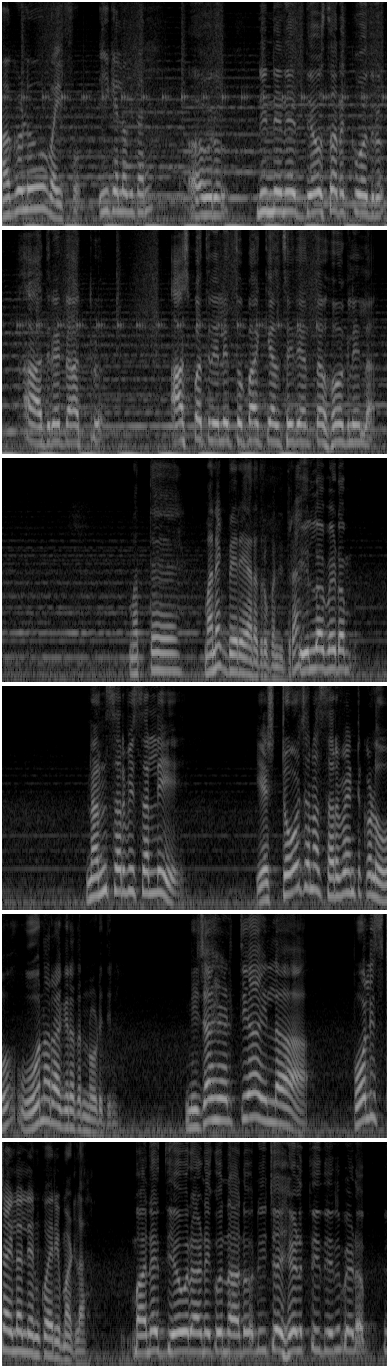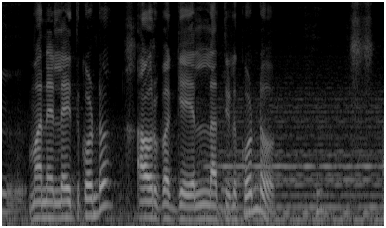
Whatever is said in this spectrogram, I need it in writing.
ಮಗಳು ವೈಫು ಈಗೆಲ್ಲೋಗಿದ್ದಾರೆ ಅವರು ನಿನ್ನೆನೆ ದೇವಸ್ಥಾನಕ್ಕೆ ಹೋದ್ರು ಆದರೆ ಡಾಕ್ಟ್ರು ಆಸ್ಪತ್ರೆಯಲ್ಲಿ ತುಂಬಾ ಕೆಲಸ ಇದೆ ಅಂತ ಹೋಗಲಿಲ್ಲ. ಮತ್ತೆ ಮನೆಗೆ ಬೇರೆ ಯಾರಾದರೂ ಬಂದಿದ್ರಾ? ಇಲ್ಲ ಮೇಡಮ್ ನನ್ನ ಸರ್ವಿಸಲ್ಲಿ ಎಷ್ಟೋ ಜನ ಸರ್ವೆಂಟ್ಗಳು ಓನರ್ ಆಗಿರೋದನ್ನ ನೋಡಿದ್ದೀನಿ. ನಿಜ ಹೇಳ್ತೀಯಾ ಇಲ್ಲ ಪೊಲೀಸ್ ಸ್ಟೈಲಲ್ಲಿ ಎನ್ಕ್ವೈರಿ ಮಾಡ್ಲಾ? ಮನೆ ದೇವರಾಣಿಗೂ ನಾನು ನಿಜ ಹೇಳ್ತಿದ್ದೀನಿ ಮೇಡಮ್ ಮನೆಯಲ್ಲೇ ಇದ್ಕೊಂಡು ಅವ್ರ ಬಗ್ಗೆ ಎಲ್ಲ ತಿಳ್ಕೊಂಡು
